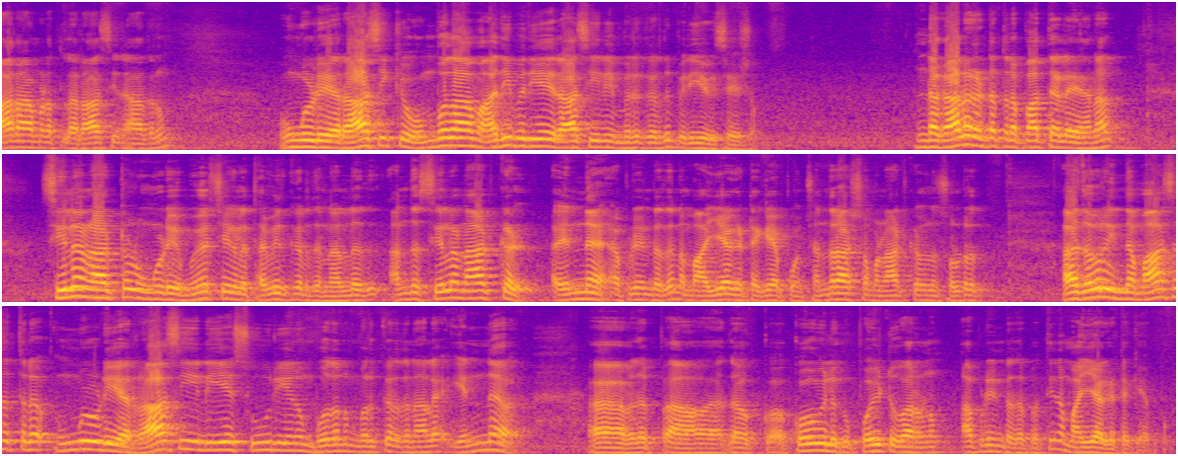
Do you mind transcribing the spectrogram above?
ஆறாம் இடத்துல ராசிநாதனும் உங்களுடைய ராசிக்கு ஒன்பதாம் அதிபதியை ராசியிலையும் இருக்கிறது பெரிய விசேஷம். இந்த காலகட்டத்தில் பார்த்தலையானால் சில நாட்கள் உங்களுடைய முயற்சிகளை தவிர்க்கிறது நல்லது. அந்த சில நாட்கள் என்ன அப்படின்றத நம்ம ஐயா கிட்ட கேட்போம். சந்திராசிரம நாட்கள்னு சொல்கிறது அது தவிர இந்த மாதத்தில் உங்களுடைய ராசியிலேயே சூரியனும் புதனும் இருக்கிறதுனால என்ன கோவிலுக்கு போயிட்டு வரணும் அப்படின்றத பற்றி நம்ம ஐயா கிட்டே கேட்போம்.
